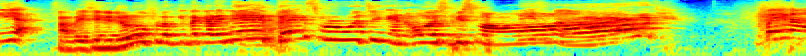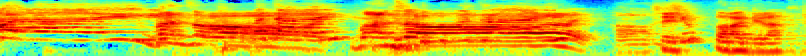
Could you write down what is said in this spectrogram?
Iya. Sampai sini dulu vlog kita kali ini. Thanks for watching and always be smart. Be smart. Bye bye. Banzai. Banzai. Banzai. Banzai. Ah, sih, orang gila.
